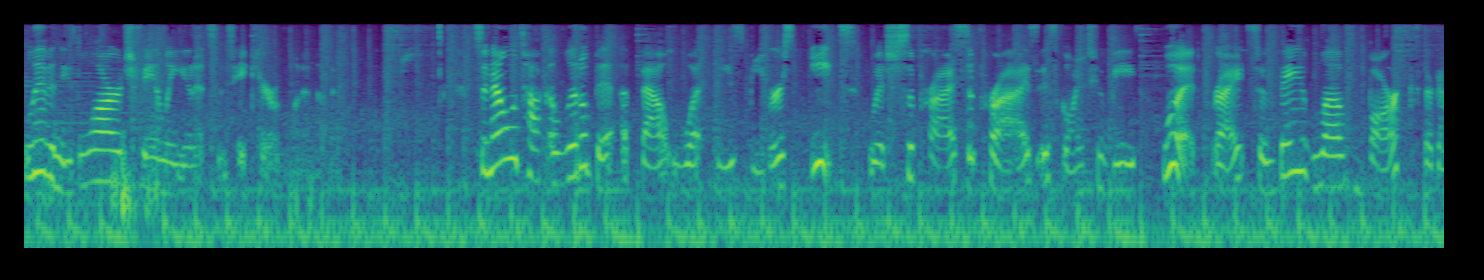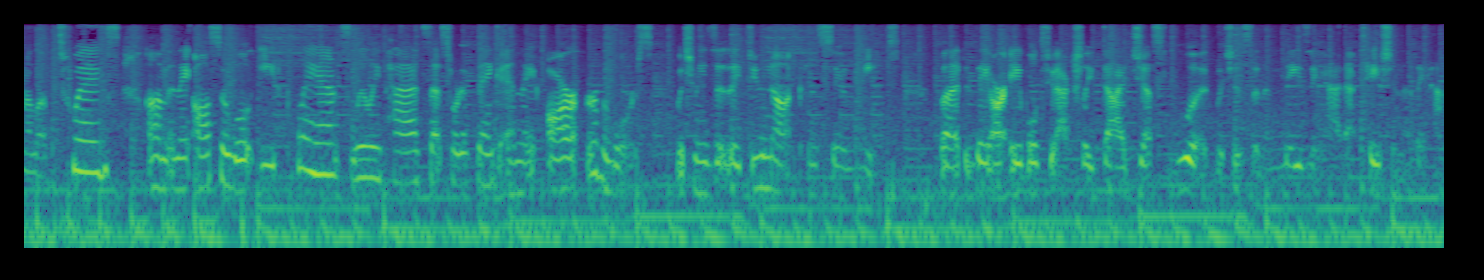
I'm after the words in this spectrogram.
live in these large family units and take care of one another. So now we'll talk a little bit about what these beavers eat, which surprise, surprise, is going to be wood, right? So they love bark, they're gonna love twigs, um, and they also will eat plants, lily pads, that sort of thing, and they are herbivores, which means that they do not consume meat but they are able to actually digest wood, which is an amazing adaptation that they have.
